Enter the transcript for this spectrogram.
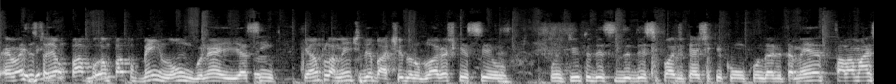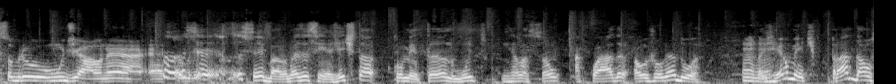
É, mas é isso aí é um, papo, é um papo bem longo, né? E assim, que é amplamente debatido no blog. Acho que esse, o, o intuito desse, desse podcast aqui com, com o Dani também é falar mais sobre o Mundial, né? É Não, sobre... eu, sei, eu sei, Bala, mas assim, a gente está comentando muito em relação à quadra ao jogador. Uhum. Mas realmente, para dar o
